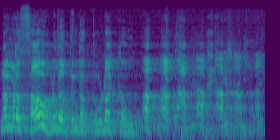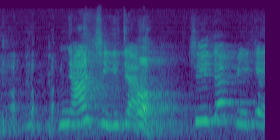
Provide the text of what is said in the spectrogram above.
നമ്മുടെ സൗഹൃദത്തിന്റെ തുടക്കം. ഞാൻ ഷീജ. ഷീജ പി കെ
